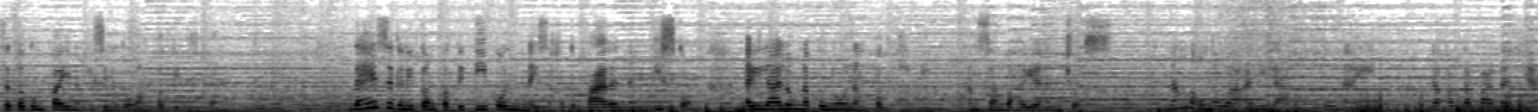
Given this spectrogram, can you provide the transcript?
sa tagumpay ng isinagawang pagtitipon. Dahil sa ganitong pagtitipon na isa katuparan ng DISCOM ay lalong napuno ng pag-ibig ang sambahayan ng Diyos. Nang maunawaan nila ang tunay na katapatan niya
